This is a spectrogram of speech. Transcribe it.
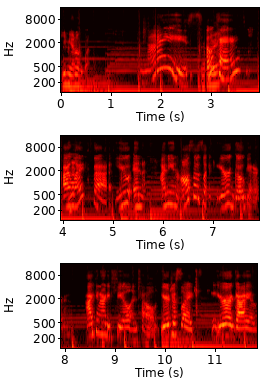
give me another one. Nice. You know what I mean? Okay. I Yeah. like that. You and I mean also it's like you're a go-getter. I can already feel and tell. You're just like you're a guy of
